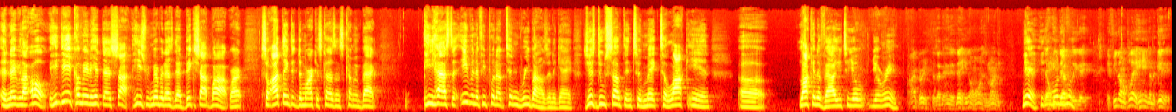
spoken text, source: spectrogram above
and they be like, "Oh, he did come in and hit that shot. He's remembered as that big shot Bob, right?" So I think that Demarcus Cousins coming back he has to even if he put up 10 rebounds in the game just do something to make to lock in uh lock in the value to your your ring I agree. Because at the end of the day, he gonna want his money. yeah he don't He want definitely. If he don't play, he ain't gonna get it.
